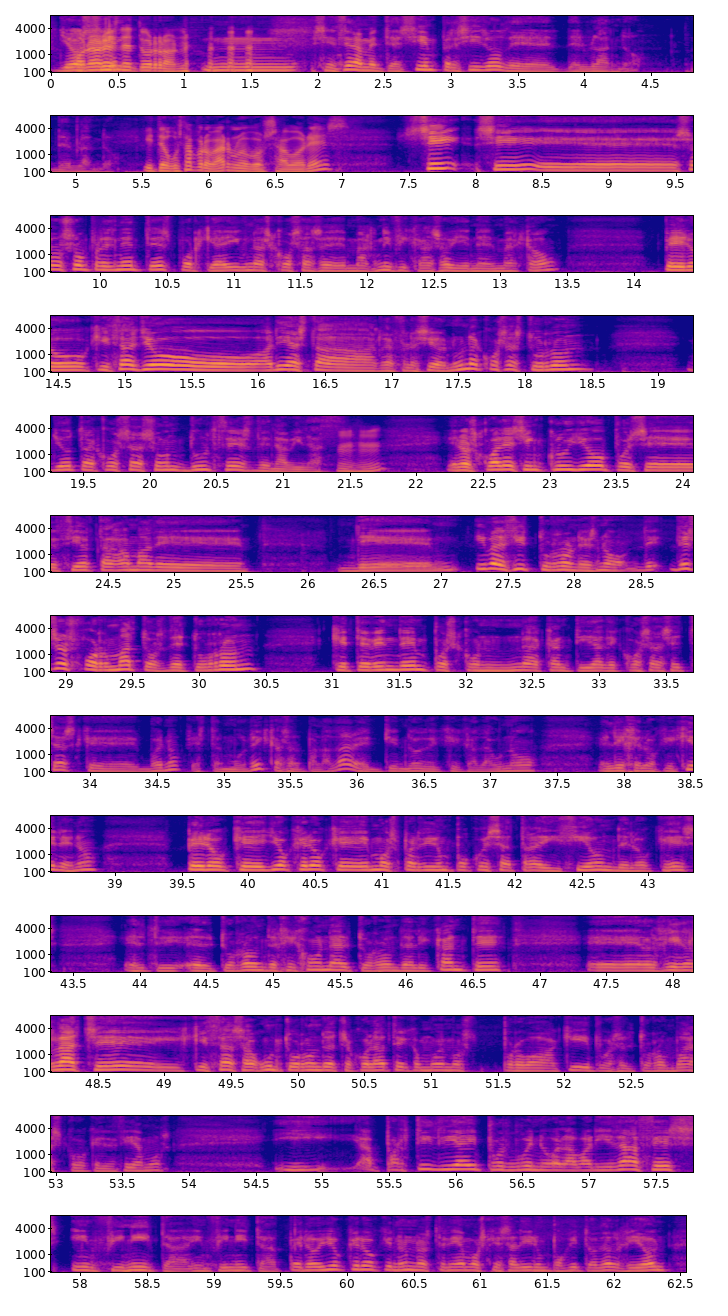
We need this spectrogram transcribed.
Yo no eres de turrón? Mm, sinceramente, siempre he sido del blando, del blando. ¿Y te gusta probar nuevos sabores? Sí, sí, eh, son sorprendentes porque hay unas cosas eh, magníficas hoy en el mercado, pero quizás yo haría esta reflexión. Una cosa es turrón y otra cosa son dulces de Navidad, en los cuales incluyo pues eh, cierta gama de, de, iba a decir turrones, no, de, esos formatos de turrón que te venden pues con una cantidad de cosas hechas que, bueno, que están muy ricas al paladar. Entiendo de que cada uno elige lo que quiere, ¿no? Pero que yo creo que hemos perdido un poco esa tradición de lo que es el, turrón de Gijona, el turrón de Alicante, eh, el guirlache y quizás algún turrón de chocolate como hemos probado aquí, pues el turrón vasco que decíamos y a partir de ahí, pues bueno, la variedad es infinita, infinita, pero yo creo que no nos teníamos que salir un poquito del guion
